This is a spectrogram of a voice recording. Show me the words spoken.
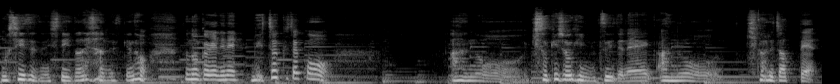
もう親切にしていただいたんですけど、そのおかげでね、めちゃくちゃこう、あの、基礎化粧品についてね、あの、聞かれちゃって、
